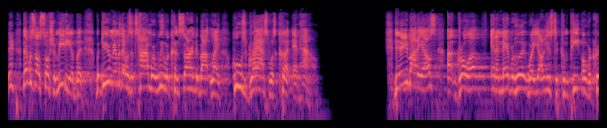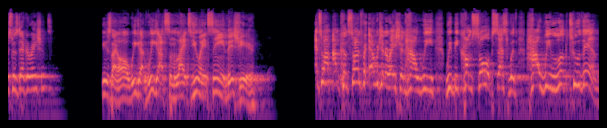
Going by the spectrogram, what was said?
There, there was no social media, but, but do you remember there was a time where we were concerned about like whose grass was cut and how? Did anybody else uh, grow up in a neighborhood where y'all used to compete over Christmas decorations? He's like, oh, we got we got some lights you ain't seen this year. And so I'm, I'm, concerned for every generation how we we become so obsessed with how we look to them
